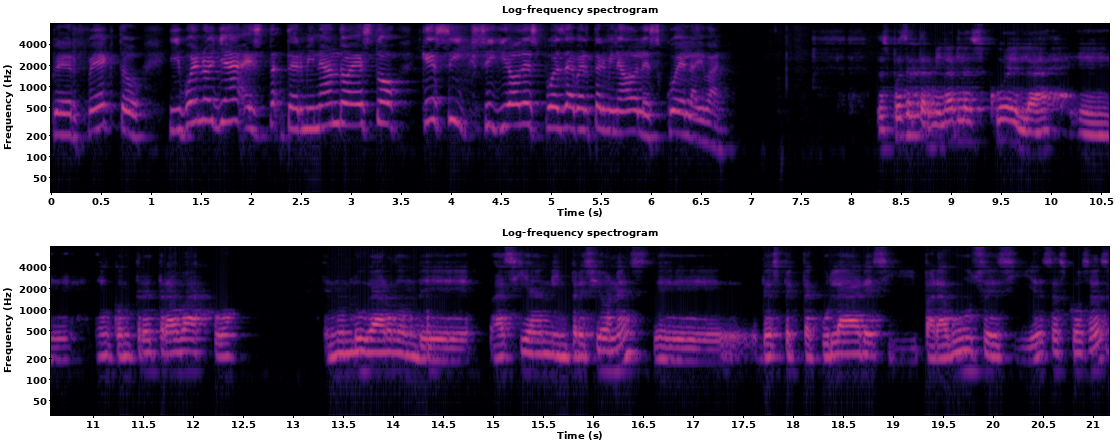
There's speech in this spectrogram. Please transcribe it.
Perfecto. Y bueno, ya está, terminando esto, ¿qué siguió después de haber terminado la escuela, Iván? Después de terminar la escuela, eh, encontré trabajo en un lugar donde hacían impresiones de, espectaculares y parabuses y esas cosas.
